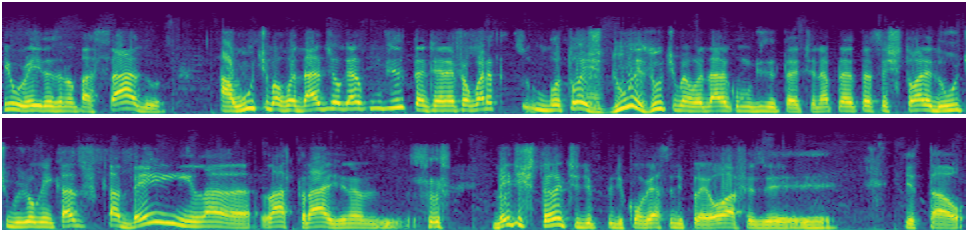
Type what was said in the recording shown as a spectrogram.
e o Raiders ano passado, a última rodada jogaram como visitante. A NFL agora botou as é. duas últimas rodadas como visitante, né? Para essa história do último jogo em casa ficar bem lá, lá atrás, né? bem distante de, de conversa de playoffs e, e tal.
